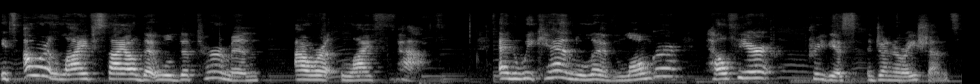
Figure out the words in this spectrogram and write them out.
It's our lifestyle that will determine our life path. And we can live longer, healthier, previous generations.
